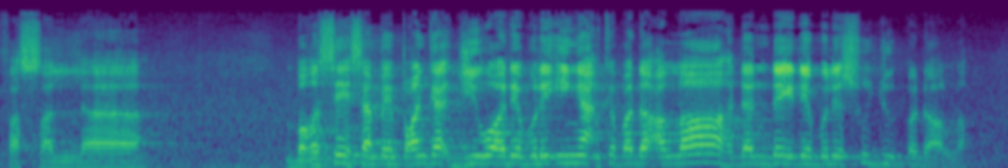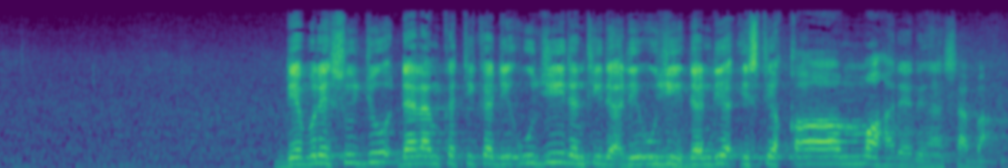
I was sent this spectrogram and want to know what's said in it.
fasalla. Bersih sampai peringkat jiwa dia boleh ingat kepada Allah dan dia, dia boleh sujud pada Allah dia boleh sujud dalam ketika diuji dan tidak diuji. Dan dia istiqamah dia dengan sabar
